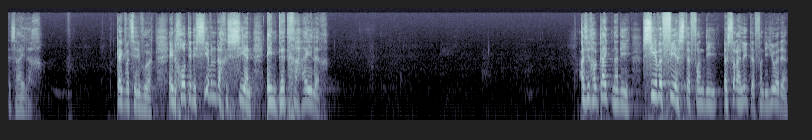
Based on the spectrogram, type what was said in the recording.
is heilig. Kyk wat sê die woord. En God het die sewende dag geseën en dit geheilig. As jy gaan kyk na die sewe feeste van die Israeliete, van die Jode.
